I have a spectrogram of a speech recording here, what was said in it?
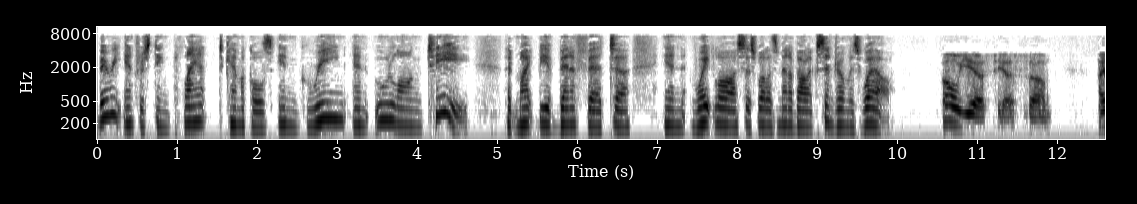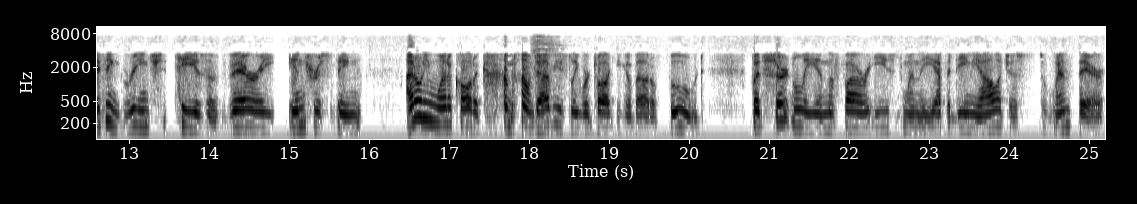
very interesting plant chemicals in green and oolong tea that might be of benefit uh, in weight loss as well as metabolic syndrome as well. Oh yes, yes. Um, I think green tea is a very interesting. I don't even want to call it a compound. Obviously, we're talking about a food but certainly in the Far East, when the epidemiologists went there,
